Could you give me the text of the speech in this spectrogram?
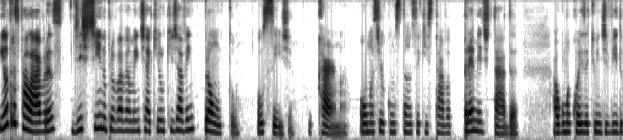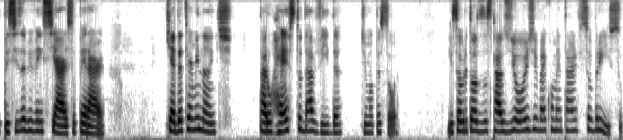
Em outras palavras, destino provavelmente é aquilo que já vem pronto, ou seja, o karma, ou uma circunstância que estava premeditada, alguma coisa que o indivíduo precisa vivenciar, superar, que é determinante para o resto da vida de uma pessoa. E sobre todos os casos de hoje, vai comentar sobre isso.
